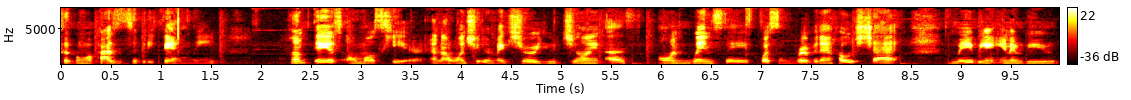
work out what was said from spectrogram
Cooking with Positivity family. Hump Day is almost here, and I want you to make sure you join us on Wednesday for some riveting host chat, maybe an interview,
